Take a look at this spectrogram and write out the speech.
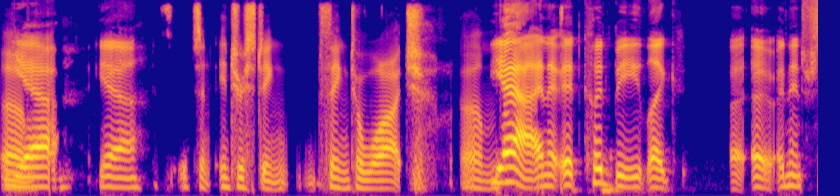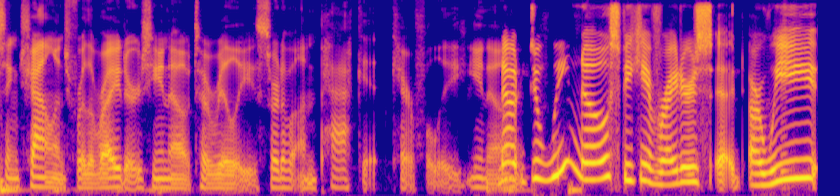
um, yeah, yeah, it's, it's an interesting thing to watch um yeah, and it, it could be like a, a, an interesting challenge for the writers, you know, to really sort of unpack it carefully, you know. Now, do we know? Speaking of writers, uh, are we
